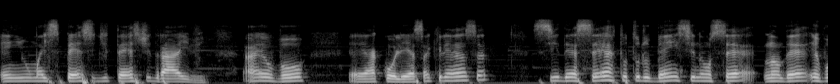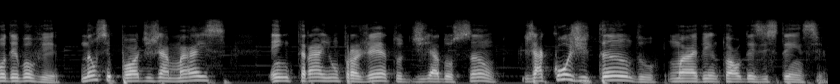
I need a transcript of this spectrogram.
em uma espécie de test drive. Ah, eu vou é, acolher essa criança, se der certo, tudo bem, se não, ser, não der, eu vou devolver. Não se pode jamais entrar em um projeto de adoção já cogitando uma eventual desistência.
